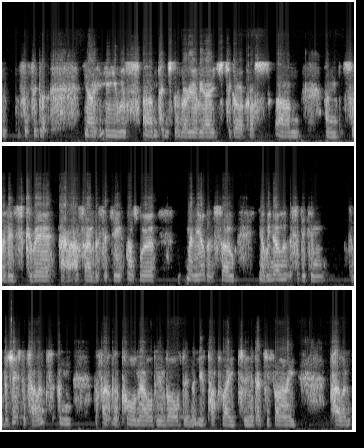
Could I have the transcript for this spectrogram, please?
the, the city, but you know, he, he was um, pinched at a very early age to go across um, and serve his career uh, outside of the city, as were many others. So, you know, we know that the city can can produce the talent, and the fact that Paul now will be involved in the youth pathway to identify talent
